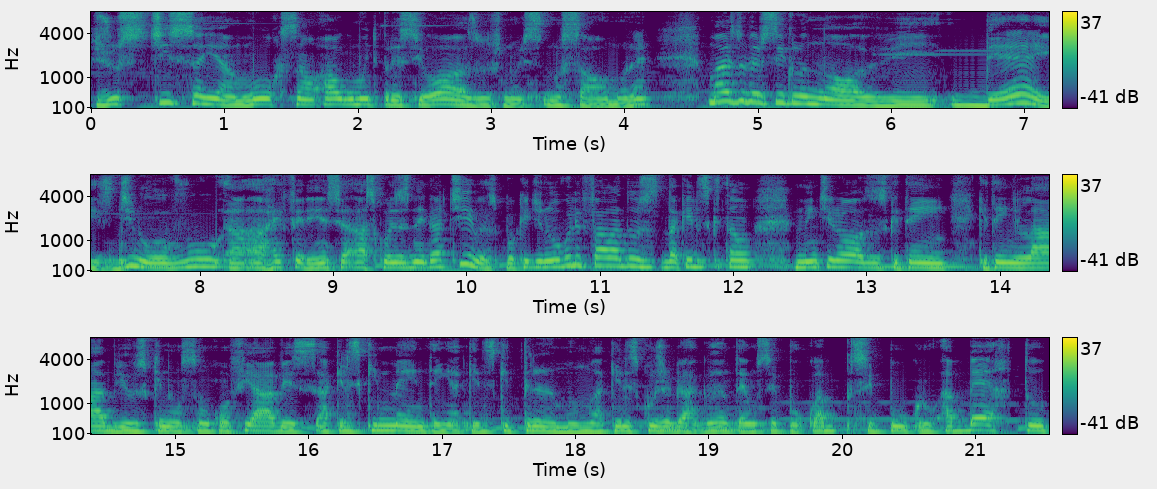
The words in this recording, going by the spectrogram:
justiça e amor são algo muito preciosos no, no Salmo, né? Mas no versículo 9, 10, de novo, a, a referência às coisas negativas, porque de novo ele fala dos, daqueles que estão mentirosos, que têm que têm lábios que não são confiáveis, aqueles que mentem, aqueles que tramam, aqueles cuja garganta é um sepulcro, sepulcro aberto,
